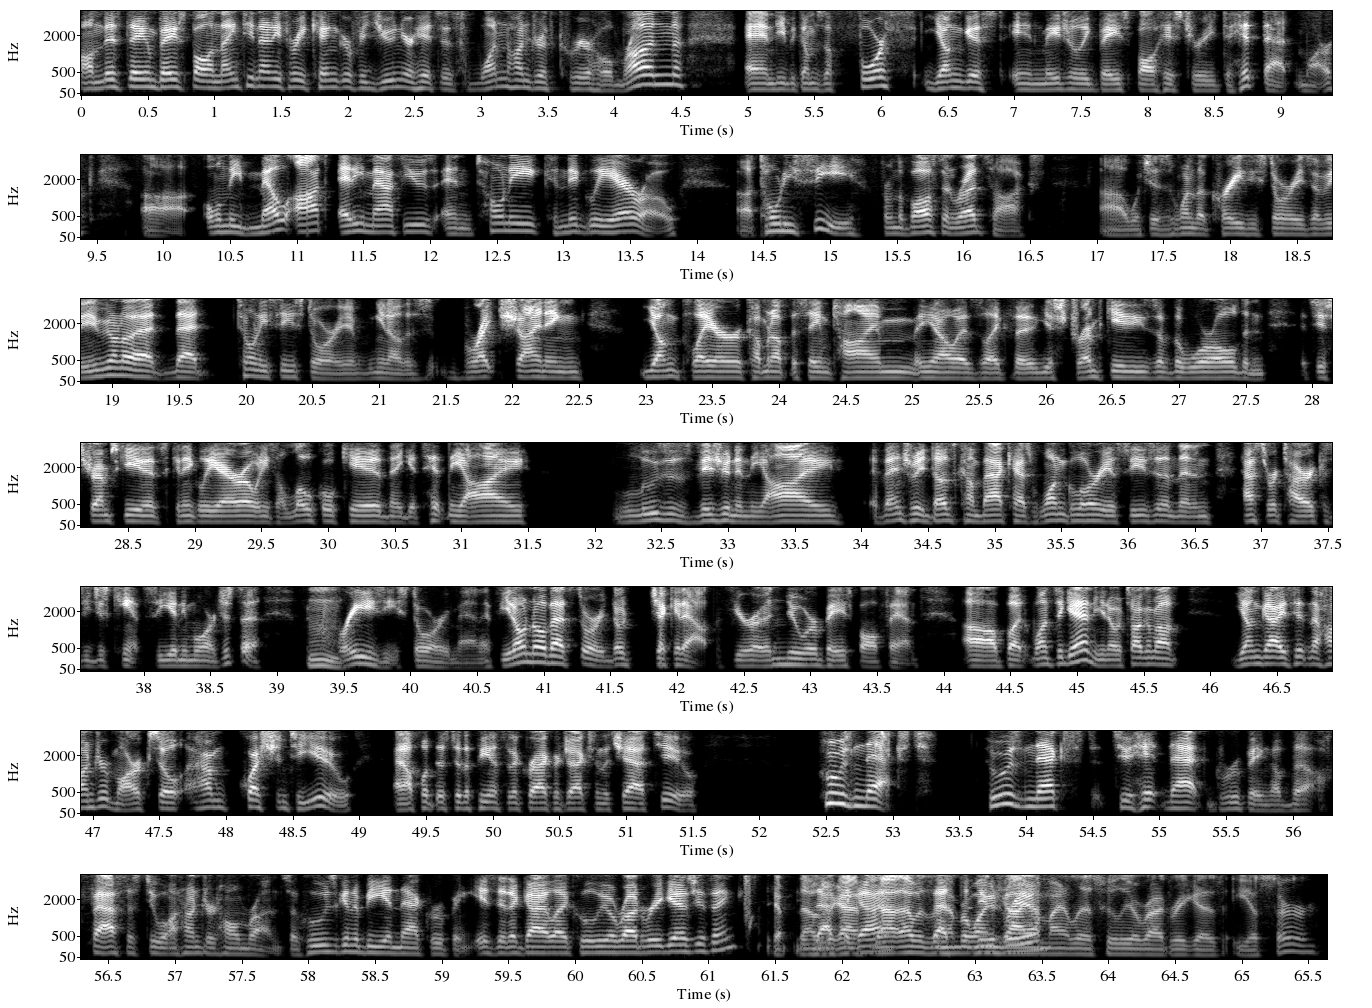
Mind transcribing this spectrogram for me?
On this day in baseball in 1993, Ken Griffey Jr. hits his 100th career home run, and he becomes the fourth youngest in Major League Baseball history to hit that mark. Uh, only Mel Ott, Eddie Mathews, and Tony Conigliaro, uh, Tony C from the Boston Red Sox, uh, which is one of the crazy stories. I mean, you don't know that that Tony C story of you know this bright shining young player coming up the same time, you know, as like the Yastrzemskis of the world, and it's Yastrzemski and it's Conigliaro, and he's a local kid, and he gets hit in the eye, loses vision in the eye, eventually does come back, has one glorious season, and then has to retire because he just can't see anymore. Just a Mm. crazy story, man. If you don't know that story, don't check it out if you're a newer baseball fan. Uh, but once again, you know, talking about young guys hitting the hundred mark. So I'm question to you, and I'll put this to the peanuts and the cracker jacks in the chat too. Who's next? Who's next to hit that grouping of the fastest to 100 home runs? So who's going to be in that grouping? Is it a guy like Julio Rodriguez? You think? Yep, that was that the the guy. guy? That, was the That's number the one guy on my list, Julio Rodriguez. Yes, sir.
